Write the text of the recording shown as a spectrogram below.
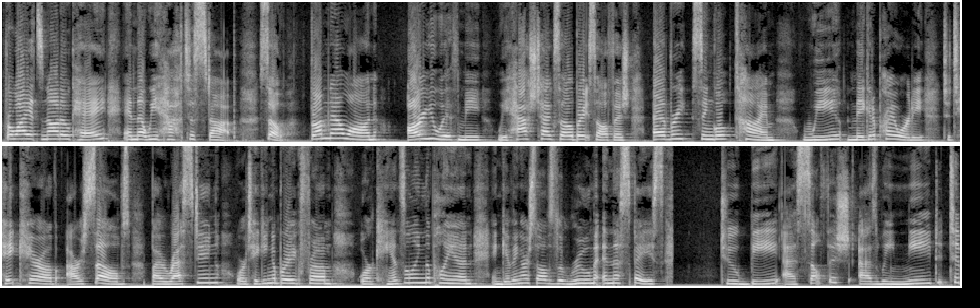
for why it's not okay and that we have to stop. So, from now on, are you with me? We hashtag celebrate selfish every single time we make it a priority to take care of ourselves by resting or taking a break from or canceling the plan and giving ourselves the room and the space to be as selfish as we need to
